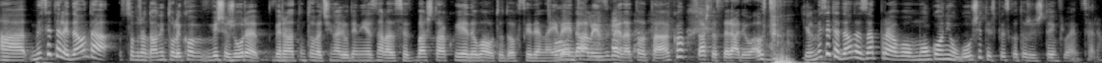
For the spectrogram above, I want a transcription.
A mislite li da onda, s obzirom da oni toliko više žure, vjerojatno to većina ljudi nije znala da se baš tako jede u auto dok se ide na event, ali izgleda to tako. Svašta se radi u autu. Jel mislite da onda zapravo mogu oni ugušiti splitsko tržište influencera?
